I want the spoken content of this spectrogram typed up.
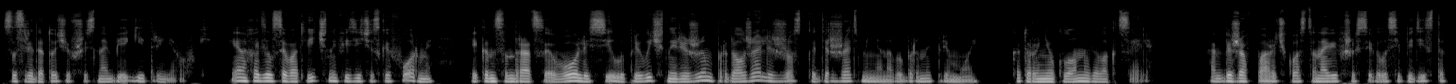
сосредоточившись на беге и тренировке. Я находился в отличной физической форме, и концентрация воли, силы, привычный режим продолжали жестко держать меня на выбранной прямой, которая неуклонно вела к цели. Оббежав парочку остановившихся велосипедистов,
